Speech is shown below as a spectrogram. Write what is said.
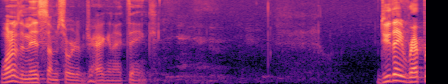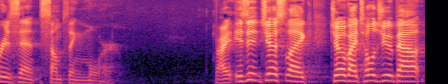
One of them is some sort of dragon, I think. do they represent something more? Right? Is it just like, Job, I told you about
